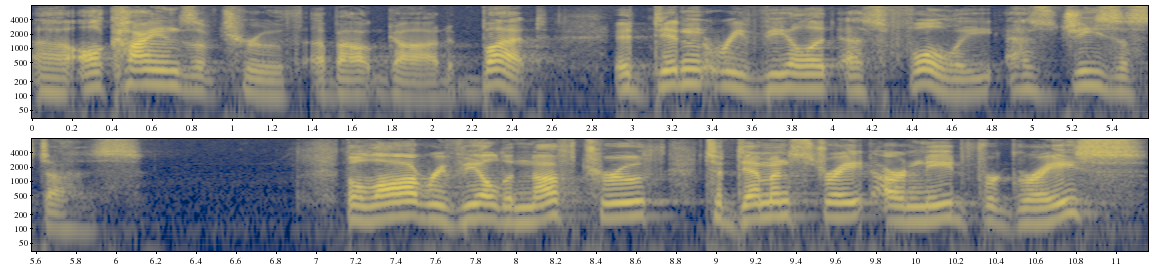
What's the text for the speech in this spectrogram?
uh, all kinds of truth about God, but it didn't reveal it as fully as Jesus does. The law revealed enough truth to demonstrate our need for grace.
